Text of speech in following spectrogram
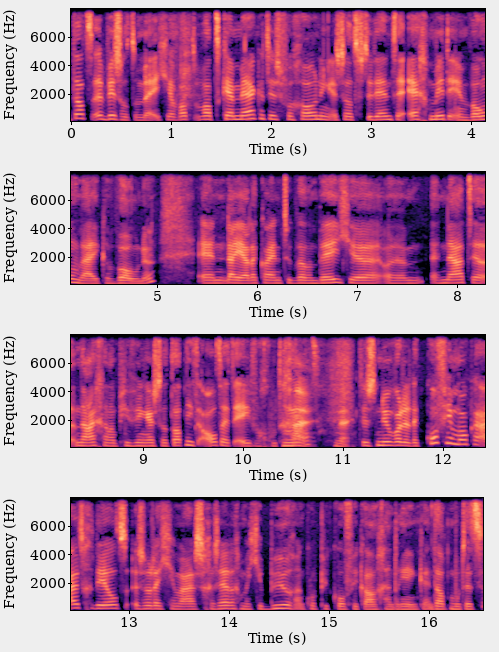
dat wisselt een beetje. Wat, wat kenmerkend is voor Groningen is dat studenten echt midden in woonwijken wonen. En nou ja, dan kan je natuurlijk wel een beetje um, nagaan op je vingers... dat dat niet altijd even goed gaat. Nee, nee. Dus nu worden de koffiemokken uitgedeeld... zodat je maar eens gezellig met je buren een kopje koffie kan gaan drinken. En dat moet het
